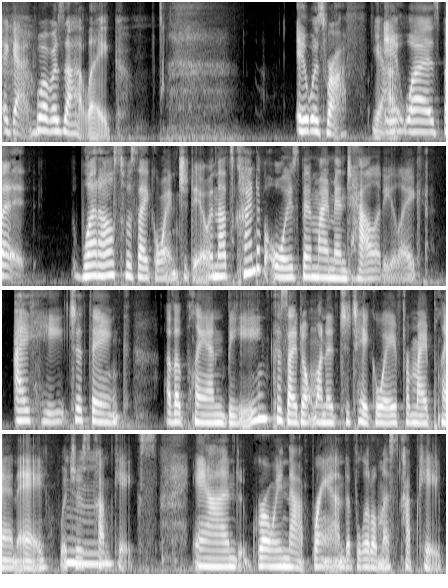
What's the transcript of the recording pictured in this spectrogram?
again. What was that like? It was rough. Yeah. It was, but what else was I going to do? And that's kind of always been my mentality. Like, I hate to think, of a plan B because I don't want it to take away from my plan A, which mm-hmm. is cupcakes and growing that brand of Little Miss Cupcake.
